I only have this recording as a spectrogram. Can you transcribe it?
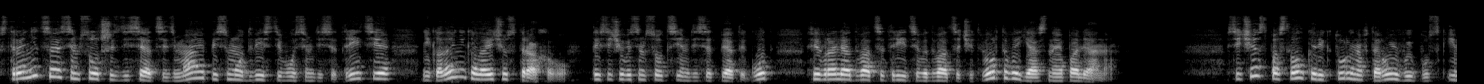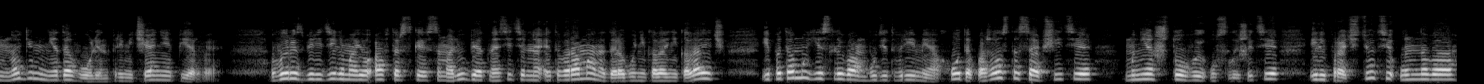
Страница 767, письмо 283 Николаю Николаевичу Страхову. 1875 год, февраля 23-24, Ясная Поляна. Сейчас послал корректуры на второй выпуск и многим недоволен. Примечание первое. Вы разбередили мое авторское самолюбие относительно этого романа, дорогой Николай Николаевич, и потому, если вам будет время и охота, пожалуйста, сообщите мне, что вы услышите или прочтете умного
